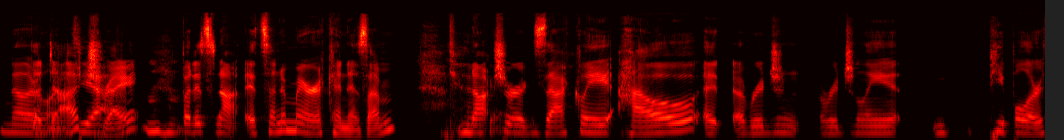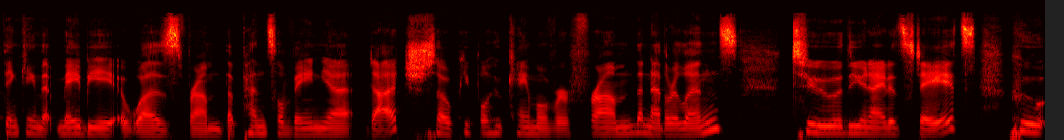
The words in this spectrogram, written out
the Dutch, yeah. right? Mhm. But it's not. It's an Americanism. Not sure exactly how it origin originally. People are thinking that maybe it was from the Pennsylvania Dutch, so people who came over from the Netherlands to the United States, who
